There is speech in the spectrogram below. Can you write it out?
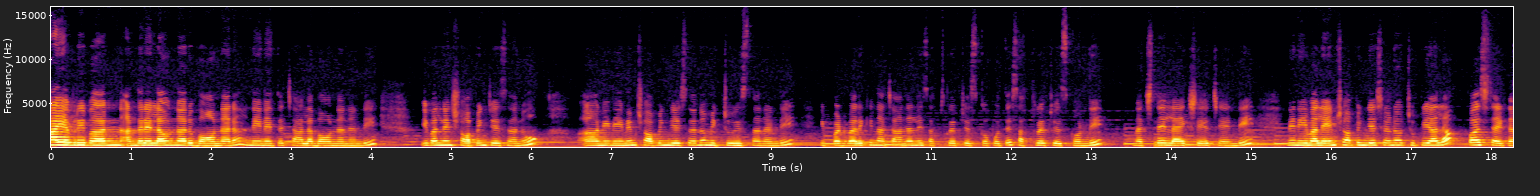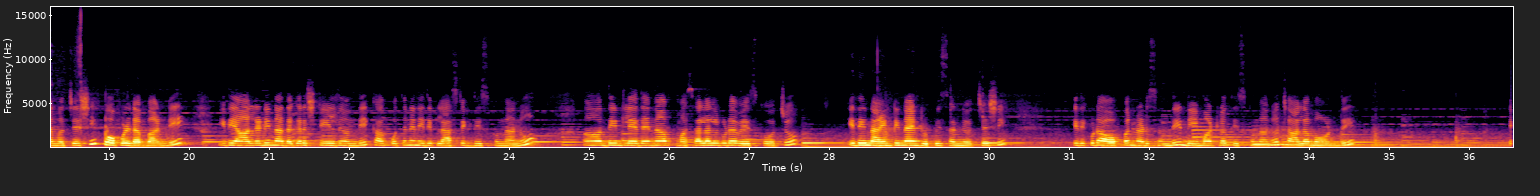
Hi everyone అందరు ఎలా ఉన్నారు? బాగున్నారా? నేనైతే చాలా బాగున్నానండి. ఇవాళ నేను షాపింగ్ చేశాను. నేను ఏమేమి షాపింగ్ చేశానో మీకు చూపిస్తానండి. ఇప్పటివరకు నా ఛానల్ని సబ్స్క్రైబ్ చేసుకోకపోతే సబ్స్క్రైబ్ చేసుకోండి. నచ్చితే లైక్ షేర్ చేయండి. నేను ఇవాళ ఏం షాపింగ్ చేశానో చూపించాలా ఫస్ట్ ఐటెం వచ్చేసి పోపుల డబ్బా అండి. ఇది ఆల్రెడీ నా దగ్గర స్టీల్ది ఉంది. కాకపోతే నేను ఇది ప్లాస్టిక్ తీసుకున్నాను. దీంట్లో ఏదైనా మసాలాలు కూడా వేసుకోవచ్చు. ఇది నైంటీ నైన్ రూపీస్ అండి వచ్చేసి. ఇది కూడా ఆఫర్ నడుస్తుంది. డీమార్ట్లో తీసుకున్నాను. చాలా బాగుంది.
